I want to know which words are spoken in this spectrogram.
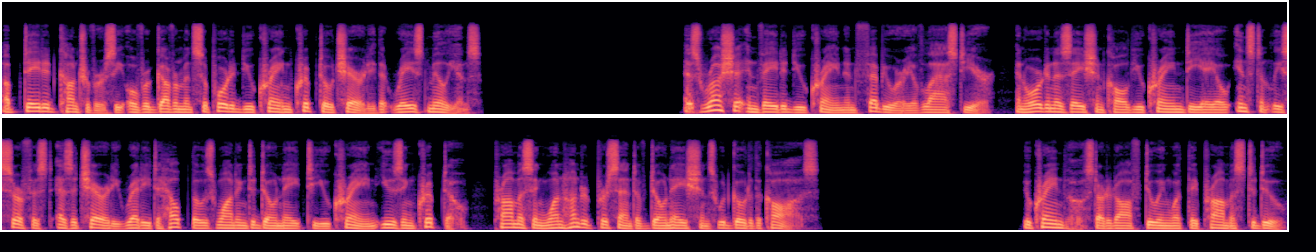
updated controversy over government-supported Ukraine crypto charity that raised millions. As Russia invaded Ukraine in February of last year, an organization called Ukraine DAO instantly surfaced as a charity ready to help those wanting to donate to Ukraine using crypto, promising 100% of donations would go to the cause. Ukraine DAO, started off doing what they promised to do.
